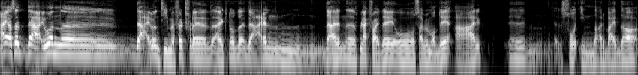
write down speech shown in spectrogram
Nei, altså, det er jo en eh, Det er jo en team effort, for det, er jo ikke noe det, er en, det er en Black Friday og Cyber Monday er Eh, så innarbeida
